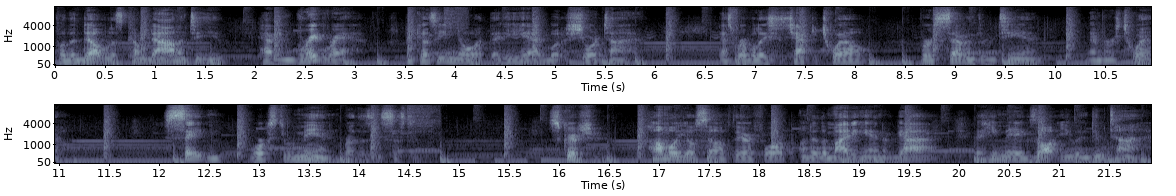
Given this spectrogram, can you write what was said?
for the devil is come down unto you, having great wrath because he knoweth that he had but a short time. That's Revelation chapter 12, verse 7 through 10, and verse 12. Satan works through men, brothers and sisters. Scripture Humble yourself, therefore, under the mighty hand of God, that he may exalt you in due time,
